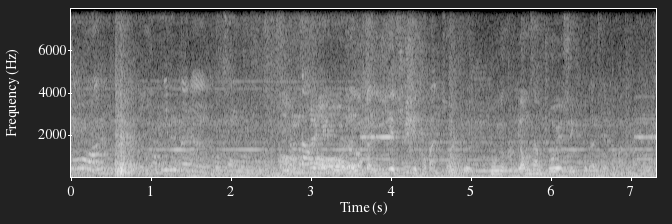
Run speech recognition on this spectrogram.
후원님들이 고생 어, 그러니까 이게 수익이 더 많죠 그 동, 영상 조회 수익보다 이게 더 많은 거 같아요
